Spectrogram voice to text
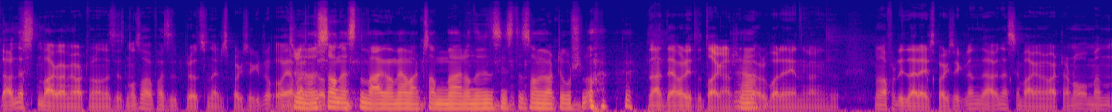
Det er jo nesten hver gang vi har vært med hverandre sist nå, så har vi faktisk prøvd sånn elsparkesykkel. Og Jeg tror du jo sa nesten hver gang vi har vært sammen med hverandre i det siste, så har vi vært i Oslo. Nei, det var litt å ta, kanskje. Ja. Det var det bare én gang. Men da for de der elsparkesyklene, det er jo nesten hver gang vi har vært her nå. Men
